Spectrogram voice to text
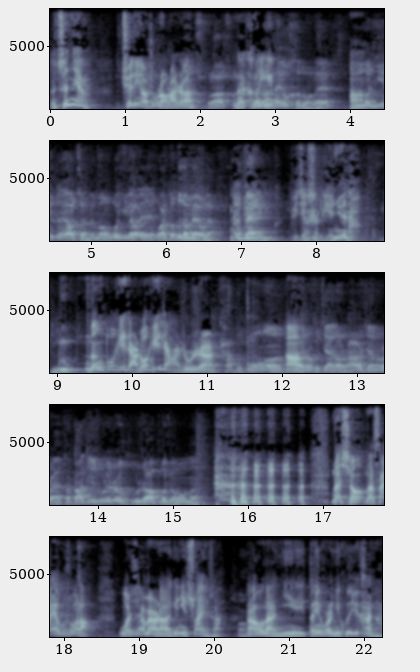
呃真的呀，确定要出手了是吧？出了出了，那可以还有可多嘞。啊如果你这要真的嘛，我一百块钱一块都给他买过来，都卖给你。毕竟是邻居呢，嗯，能多给点儿多给点儿，是不是？他不懂，啊这时候不捡漏啥时候捡漏啊？他当地主的时候不知道剥削我们。那行，那啥也不说了，我这下面呢给你算一算，然后呢，你等一会儿你回去看看。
